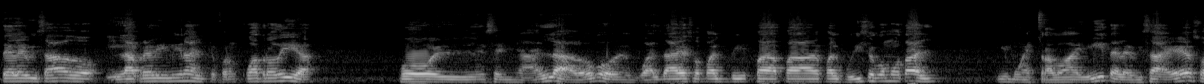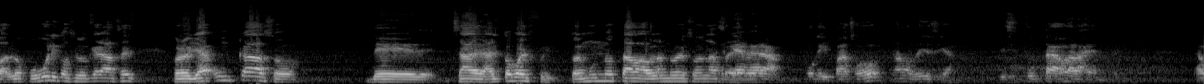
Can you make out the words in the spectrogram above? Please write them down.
televisado la preliminar, que fueron cuatro días, por enseñarla, loco. Guarda eso para el, vi- pa- pa- pa el juicio como tal y muéstralo ahí, televisa eso, hazlo público si lo quieres hacer. Pero ya es un caso de, de, o sea, de alto perfil. Todo el mundo estaba hablando de eso en las Es que, redes. mira, ok, pasó una noticia, y si tú estabas a la gente. La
